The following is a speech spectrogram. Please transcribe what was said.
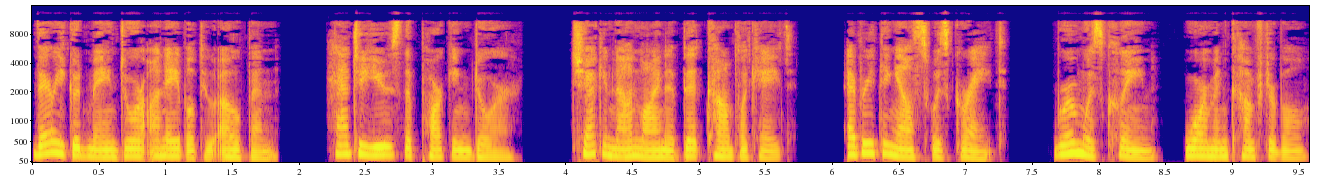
Very good main door unable to open. Had to use the parking door. Check-in online a bit complicate. Everything else was great. Room was clean, warm and comfortable.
